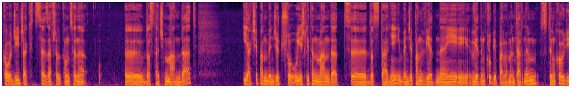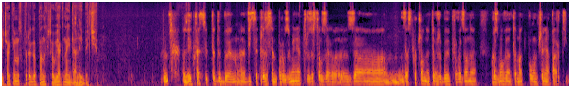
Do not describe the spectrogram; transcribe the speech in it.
Kołodziejczak chce za wszelką cenę yy, dostać mandat. I jak się pan będzie czuł, jeśli ten mandat y, dostanie i będzie pan w, jednej, w jednym klubie parlamentarnym z tym Kołodziejczakiem, od którego pan chciał jak najdalej być? Dwie kwestie. Wtedy byłem e, wiceprezesem porozumienia, który został za, za, zaskoczony tym, że były prowadzone rozmowy na temat połączenia partii.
